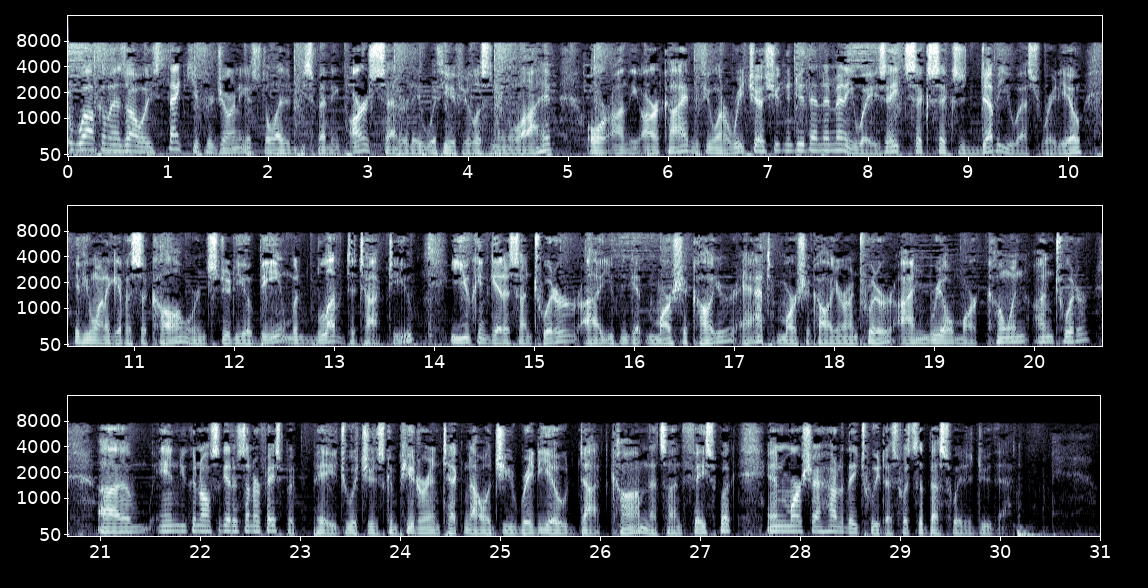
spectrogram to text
Welcome as always. Thank you for joining us. Delighted to be spending our Saturday with you if you're listening live or on the archive. If you want to reach us, you can do that in many ways. 866 WS Radio. If you want to give us a call, we're in Studio B and would love to talk to you. You can get us on Twitter. Uh, you can get Marsha Collier at Marsha Collier on Twitter. I'm Real Mark Cohen on Twitter. Uh, and you can also get us on our Facebook page, which is computerandtechnologyradio.com. That's on Facebook. And Marsha, how do they tweet us? What's the best way to do that?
